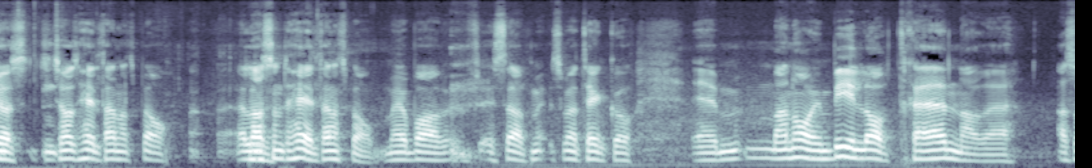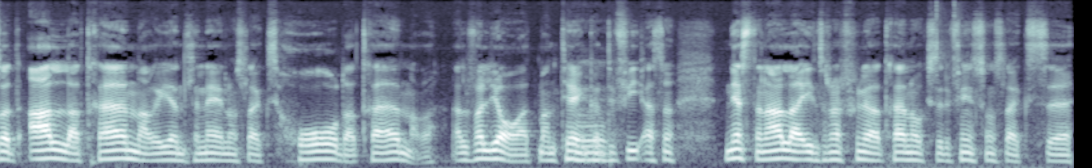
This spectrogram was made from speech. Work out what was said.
jag ta ett helt annat spår? Eller mm. alltså inte helt annat spår, men jag bara, så här, som jag tänker, eh, man har ju en bild av tränare Alltså att alla tränare egentligen är någon slags hårda tränare. I alla fall jag, att man tänker mm. att det finns, alltså nästan alla internationella tränare också, det finns någon slags eh,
